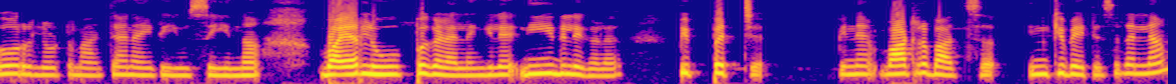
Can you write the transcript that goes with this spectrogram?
വേറൊരിലോട്ട് മാറ്റാനായിട്ട് യൂസ് ചെയ്യുന്ന വയർ ലൂപ്പുകൾ അല്ലെങ്കിൽ നീഡിലുകൾ പിപ്പറ്റ് പിന്നെ വാട്ടർ ബാത്ത്സ് ഇൻക്യുബേറ്റേഴ്സ് ഇതെല്ലാം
